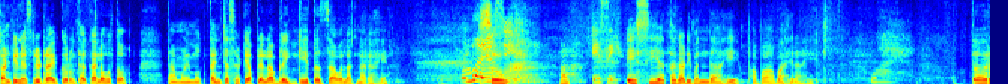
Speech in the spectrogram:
कंटिन्युअसली ड्राईव्ह करून थकायला होतं. त्यामुळे मग त्यांच्यासाठी आपल्याला ब्रेक घेतच जावं लागणार आहे. सो. हां. ए सी आता गाडी बंद आहे. बाबा बाहेर आहे. तर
